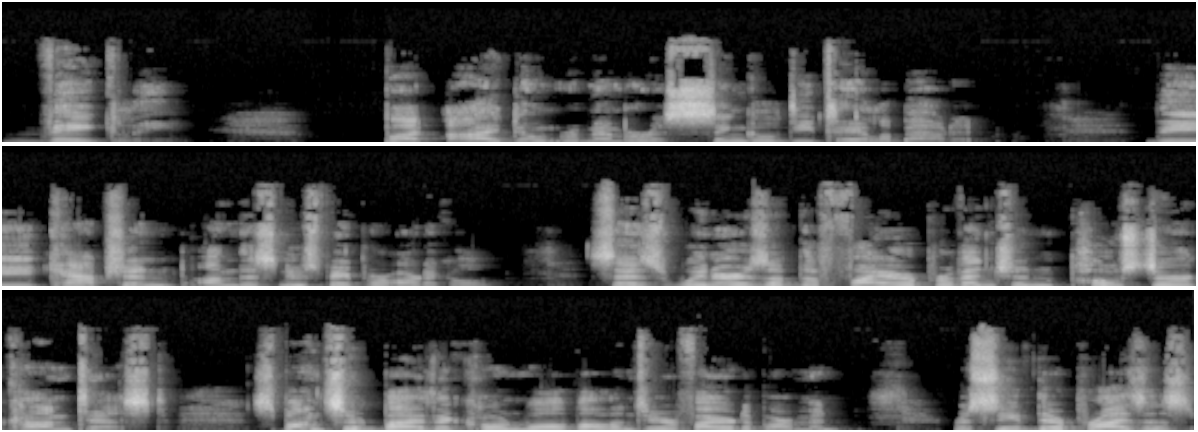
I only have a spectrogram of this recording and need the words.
vaguely, but I don't remember a single detail about it. The caption on this newspaper article says Winners of the Fire Prevention Poster Contest, sponsored by the Cornwall Volunteer Fire Department, received their prizes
